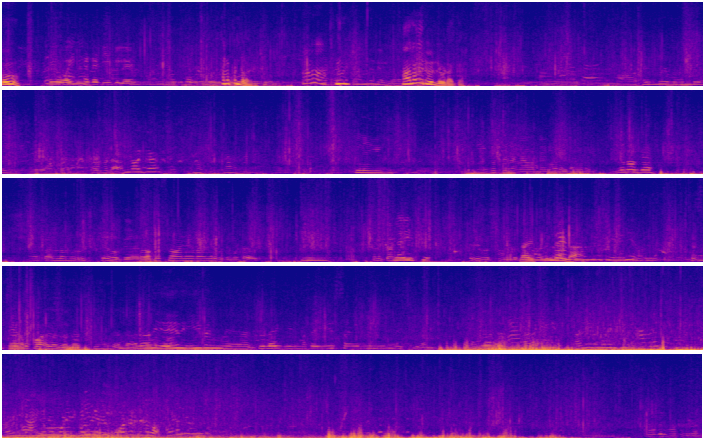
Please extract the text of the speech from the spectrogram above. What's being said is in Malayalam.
ഓ. ആനപ്പുണ്ടോ? ഉം. ആന വരുമല്ലോ ഇവിടെയൊക്കെ കണ്ണ് മുറിച്ച് നോക്കുക പ്രശ്നം അവന് ഭയങ്കര ബുദ്ധിമുട്ടായി ലൈറ്റിന്റെ അല്ല ഏത് ഈവൻ മറ്റേ ഈ സൈഡിലും കൂടി വേസ്റ്റ് അതിന്റെ കൂടി എനിക്ക് ഫോട്ടോ എടുത്തിട്ട് പോവാം ഫോട്ടോ എടുക്കാൻ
